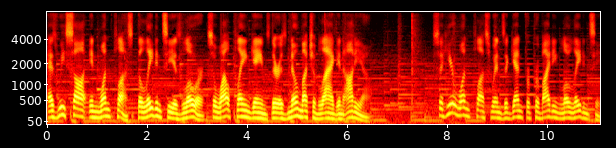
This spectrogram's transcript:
As we saw, in OnePlus, the latency is lower, so while playing games there is no much of lag in audio. So here OnePlus wins again for providing low latency.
